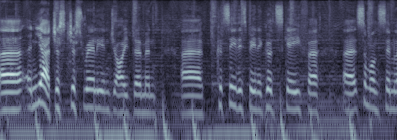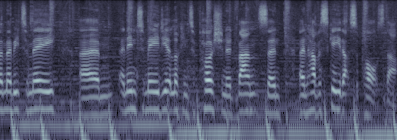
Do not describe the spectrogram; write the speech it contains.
Uh, and yeah, just, just really enjoyed them and uh, could see this being a good ski for uh, someone similar maybe to me, um, an intermediate looking to push and advance and, and have a ski that supports that.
